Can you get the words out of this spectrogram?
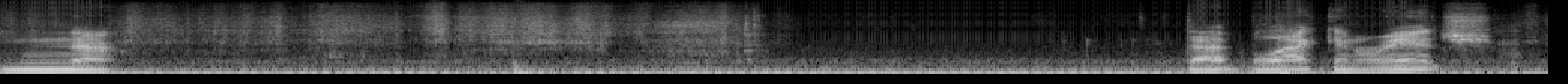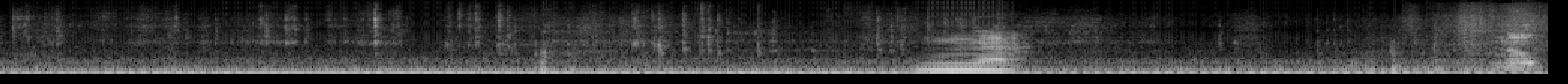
Nah. That and Ranch? Nah. Nope.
